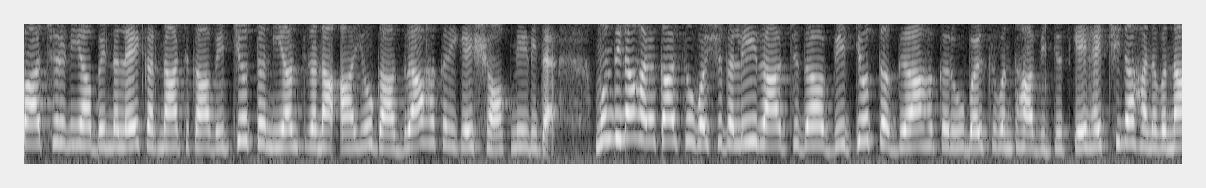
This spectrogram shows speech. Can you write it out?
ವರ್ಷದ ಸಂಭ್ರಮಾಚರಣೆಯ ಬೆನ್ನಲ್ಲೇ ಕರ್ನಾಟಕ ವಿದ್ಯುತ್ ನಿಯಂತ್ರಣ ಆಯೋಗ ಗ್ರಾಹಕರಿಗೆ ಶಾಕ್ ನೀಡಿದೆ. ಮುಂದಿನ ಹಣಕಾಸು ವರ್ಷದಲ್ಲಿ ರಾಜ್ಯದ ವಿದ್ಯುತ್ ಗ್ರಾಹಕರು ಬಳಸುವಂತಹ ವಿದ್ಯುತ್ಗೆ ಹೆಚ್ಚಿನ ಹಣವನ್ನು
